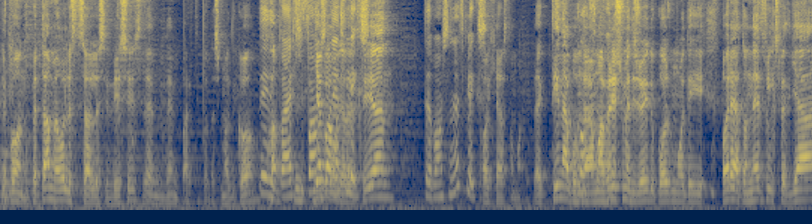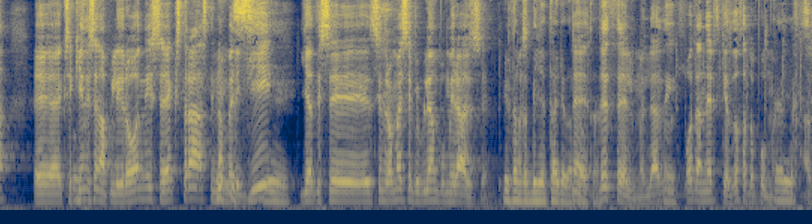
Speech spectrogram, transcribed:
Λοιπόν, πετάμε όλες τις άλλες ειδήσεις. Δεν, δεν υπάρχει τίποτα σημαντικό. Δεν υπάρχει. Πάμε και στο πάμε Netflix. κατευθείαν. Θα πάμε στο Netflix. Όχι, άστο μάλλον. Ε, Τι να πούμε, να μαυρίσουμε τη ζωή του κόσμου ότι. Ωραία, το Netflix, παιδιά, ε, ξεκίνησε να πληρώνει έξτρα στην Αμερική Ισχύει. για τι ε, συνδρομέ επιπλέον που μοιράζεσαι. Ήρθαν τα μπιλετάκια τα Ναι, πρώτα. δεν θέλουμε. Δηλαδή, όταν έρθει και εδώ θα το πούμε. Τέλος. Ας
